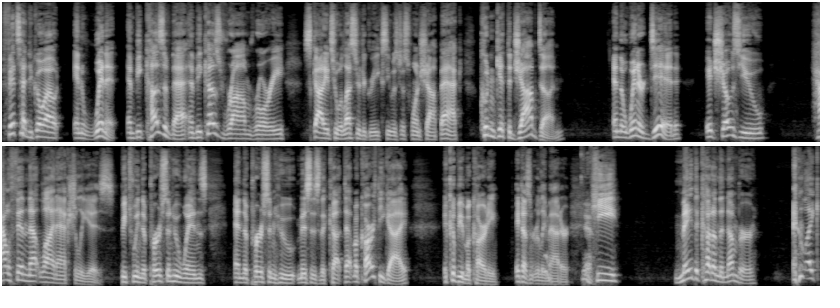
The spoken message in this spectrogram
Fitz had to go out and win it. And because of that, and because Rahm, Rory, Scotty to a lesser degree, because he was just one shot back, couldn't get the job done, and the winner did, it shows you how thin that line actually is between the person who wins and the person who misses the cut. That McCarthy guy, it could be McCarty. It doesn't really matter. Yeah. He made the cut on the number and like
